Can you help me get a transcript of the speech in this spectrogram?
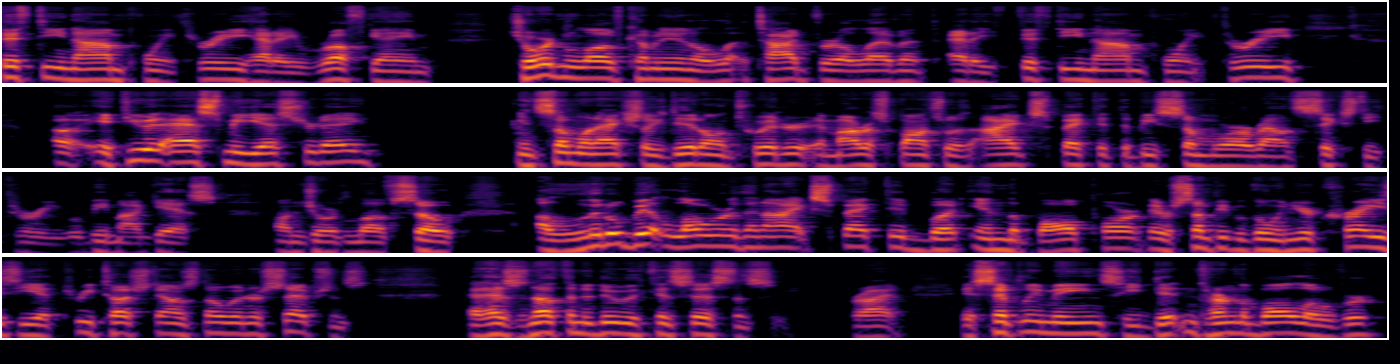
59.3. Had a rough game. Jordan Love coming in tied for 11th at a 59.3. Uh, if you had asked me yesterday, and someone actually did on Twitter, and my response was I expect it to be somewhere around 63, would be my guess on Jordan Love. So a little bit lower than I expected, but in the ballpark. There were some people going, You're crazy. at three touchdowns, no interceptions. That has nothing to do with consistency, right? It simply means he didn't turn the ball over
